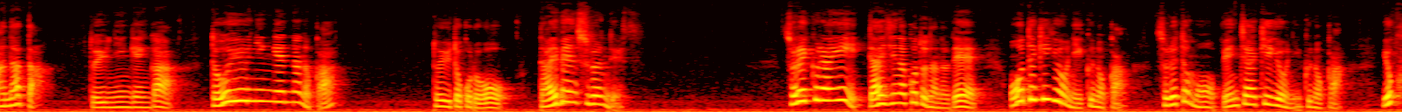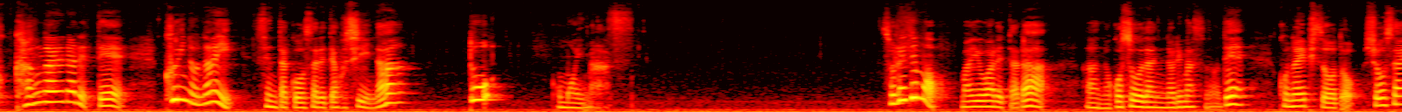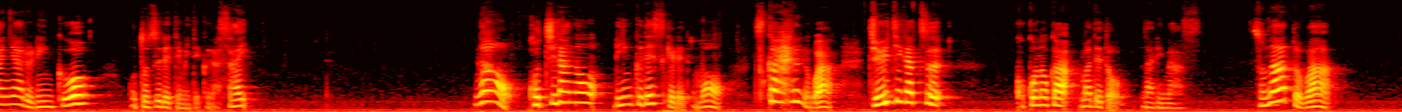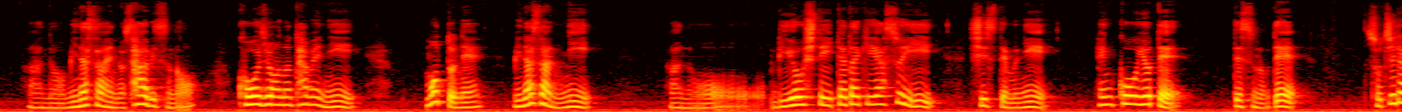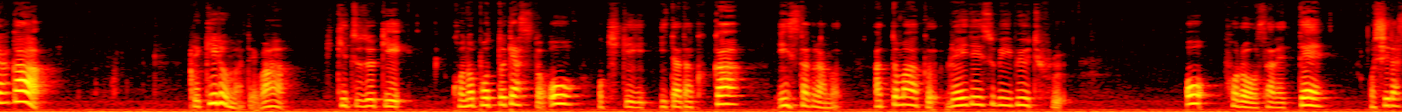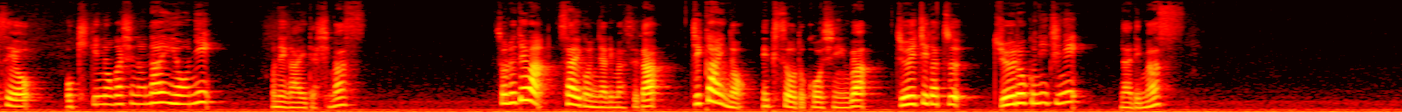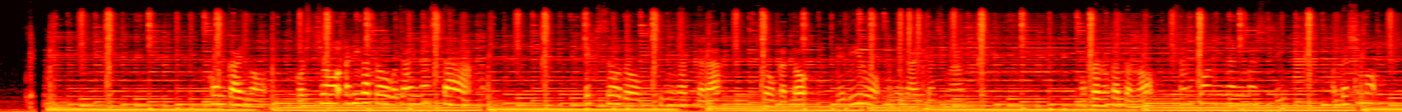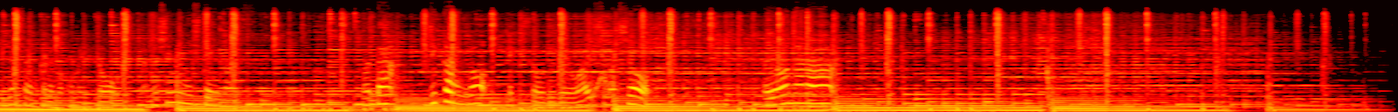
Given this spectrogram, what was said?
あなたという人間がどういう人間なのかというところを代弁するんです。それくらい大事なことなので大手企業に行くのかそれともベンチャー企業に行くのかよく考えられて悔いのない選択をされてほしいなと思います。それでも迷われたらあのご相談に乗りますのでこのエピソード詳細にあるリンクを訪れてみてください。なおこちらのリンクですけれども使えるのは11月9日までとなります。その後はあの皆さんへのサービスの向上のためにもっとね皆さんにあの利用していただきやすいシステムに変更予定ですのでそちらができるまでは引き続きこのポッドキャストをお聞きいただくかインスタグラムアットマーク ladiesbebeautiful をフォローされてお知らせをお聞き逃しのないようにお願いいたします。それでは最後になりますが次回のエピソード更新は11月16日になります。今回もご視聴ありがとうございました。エピソードをお聞きになったら評価とレビューをお願いいたします。他の方の参考になりますし私も皆さんからのコメントを楽しみにしています。また次回のエピソードでお会いしましょう。さようなら。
